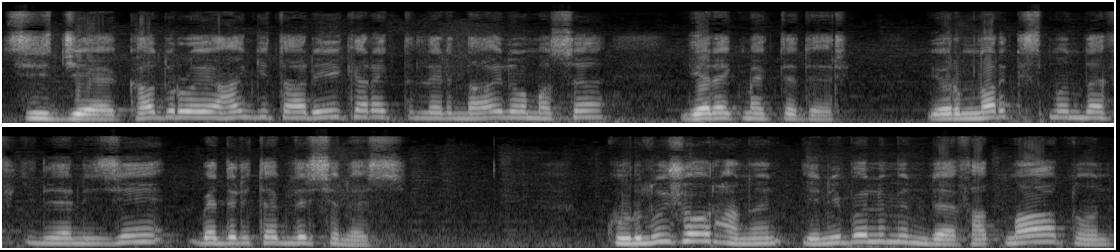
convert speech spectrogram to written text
Sizce kadroya hangi tarihi karakterlerin dahil olması gerekmektedir? Yorumlar kısmında fikirlerinizi belirtebilirsiniz. Kuruluş Orhan'ın yeni bölümünde Fatma Hatun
